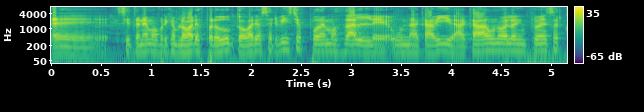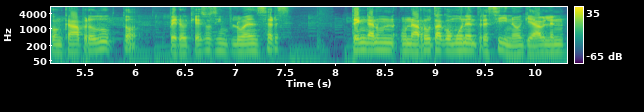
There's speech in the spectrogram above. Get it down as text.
eh, si tenemos por ejemplo varios productos o varios servicios, podemos darle una cabida a cada uno de los influencers con cada producto, pero que esos influencers tengan una ruta común entre sí, ¿no? que hablen,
